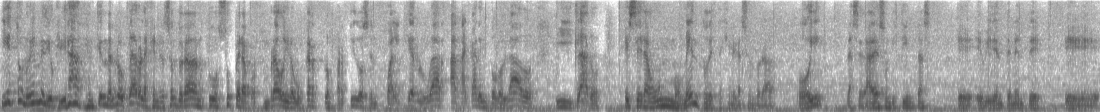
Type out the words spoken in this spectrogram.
Y esto no es mediocridad, entiéndanlo. Claro, la generación dorada no estuvo súper acostumbrado a ir a buscar los partidos en cualquier lugar, atacar en todos lados. Y claro, ese era un momento de esta generación dorada. Hoy las edades son distintas, eh, evidentemente eh,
